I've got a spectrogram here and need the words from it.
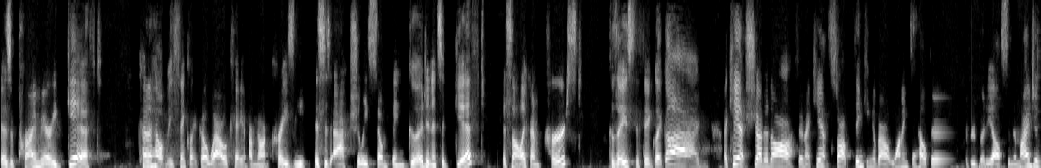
as a primary gift kind of helped me think like, oh wow, okay, I'm not crazy. This is actually something good and it's a gift. It's not like I'm cursed. Because I used to think like, ah, I can't shut it off and I can't stop thinking about wanting to help everybody else. And am I just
